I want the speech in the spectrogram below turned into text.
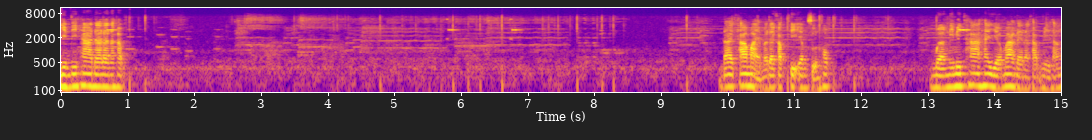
ยิมที่ 5 ได้แล้วนะครับ ได้ท่าใหม่มาได้ครับ TM06 เมืองนี้มีท่าให้เยอะมากเลยนะครับ มีทั้ง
